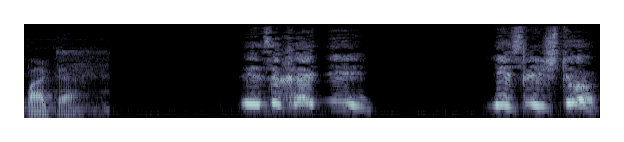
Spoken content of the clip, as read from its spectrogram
Пока. Ты заходи. Если что,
